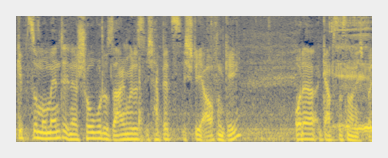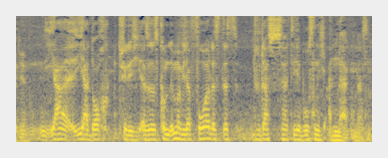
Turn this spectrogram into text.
Gibt es so Momente in der Show, wo du sagen würdest, ich habe jetzt, ich stehe auf und gehe? Oder gab es das noch nicht bei dir? Ja, ja doch, natürlich. Also es kommt immer wieder vor, dass das, du darfst es halt dir bloß nicht anmerken lassen.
